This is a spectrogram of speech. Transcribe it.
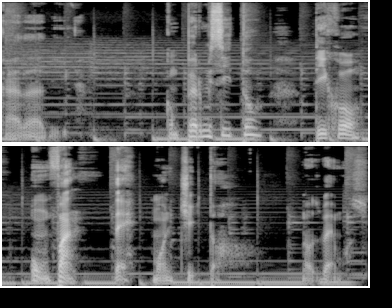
cada día. Con permisito, dijo un fan de Monchito. Nos vemos.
